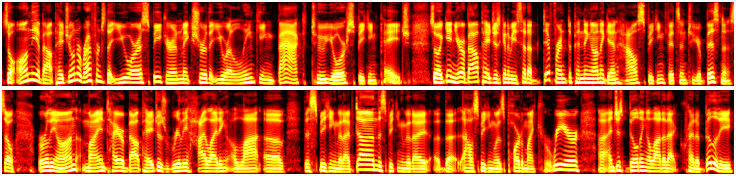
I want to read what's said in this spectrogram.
So, on the About page, you want to reference that you are a speaker and make sure that you are linking back to your speaking page. So, again, your About page is going to be set up different depending on, again, how speaking fits into your business. So, early on, my entire About page was really highlighting a lot of the speaking that I've done, the speaking that I, uh, the, how speaking was part of my career, uh, and just building a lot of that credibility.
